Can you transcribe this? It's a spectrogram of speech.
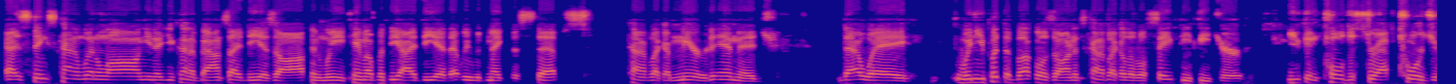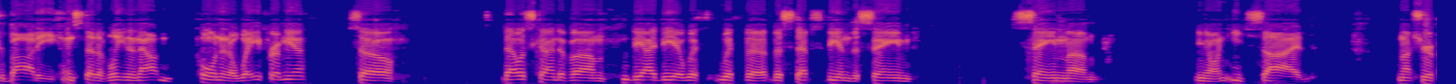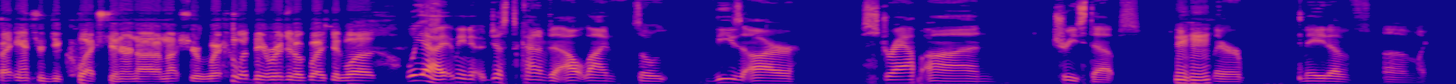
as things kind of went along, you know, you kind of bounce ideas off, and we came up with the idea that we would make the steps kind of like a mirrored image. That way, when you put the buckles on, it's kind of like a little safety feature. You can pull the strap towards your body instead of leaning out and pulling it away from you. So that was kind of um, the idea with with the the steps being the same same um, you know on each side. I'm not sure if I answered your question or not. I'm not sure where what the original question was. Well, yeah, I mean, just kind of to outline. So these are strap on tree steps. Mm-hmm. They're made of um, like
